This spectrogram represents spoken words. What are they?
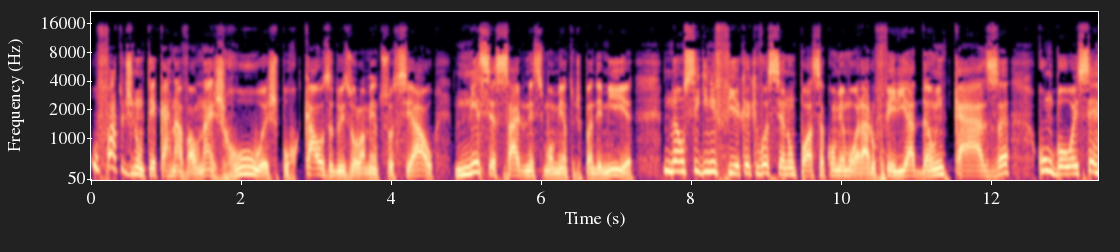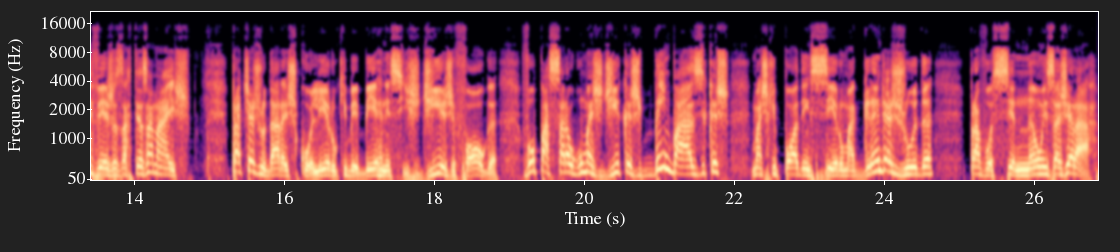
O fato de não ter carnaval nas ruas por causa do isolamento social necessário nesse momento de pandemia não significa que você não possa comemorar o feriadão em casa com boas cervejas artesanais. Para te ajudar a escolher o que beber nesses dias de folga, vou passar algumas dicas bem básicas, mas que podem ser uma grande ajuda para você não exagerar.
